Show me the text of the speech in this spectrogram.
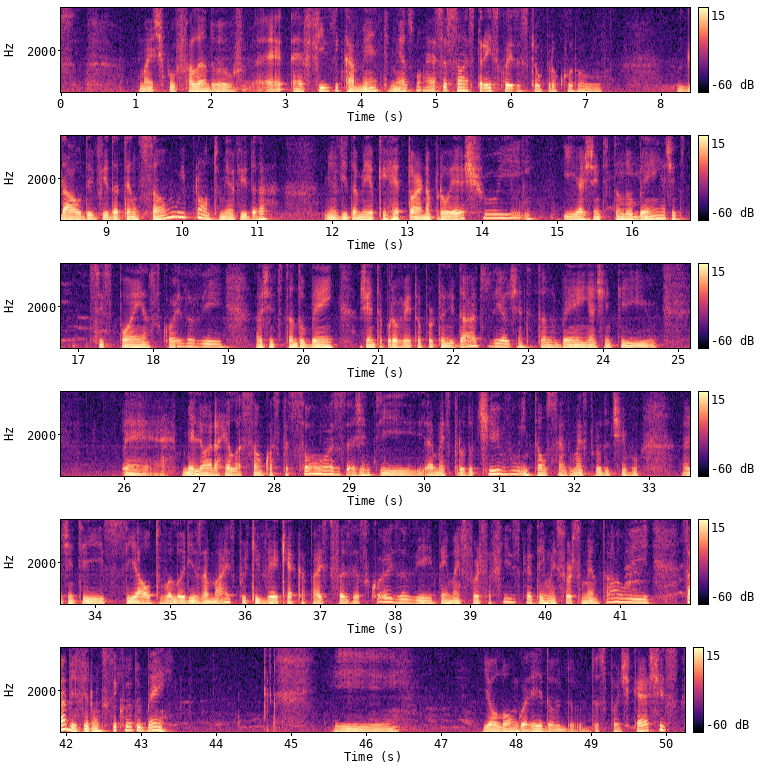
Mas, tipo, falando é, é, fisicamente mesmo, essas são as três coisas que eu procuro dar o devido atenção e pronto, minha vida minha vida meio que retorna pro eixo e, e a gente estando bem, a gente se expõe às coisas e a gente estando bem, a gente aproveita oportunidades e a gente estando bem, a gente é, melhora a relação com as pessoas, a gente é mais produtivo, então sendo mais produtivo a gente se autovaloriza mais porque vê que é capaz de fazer as coisas e tem mais força física, tem mais força mental e, sabe, vira um ciclo do bem. E, e ao longo aí do, do, dos podcasts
